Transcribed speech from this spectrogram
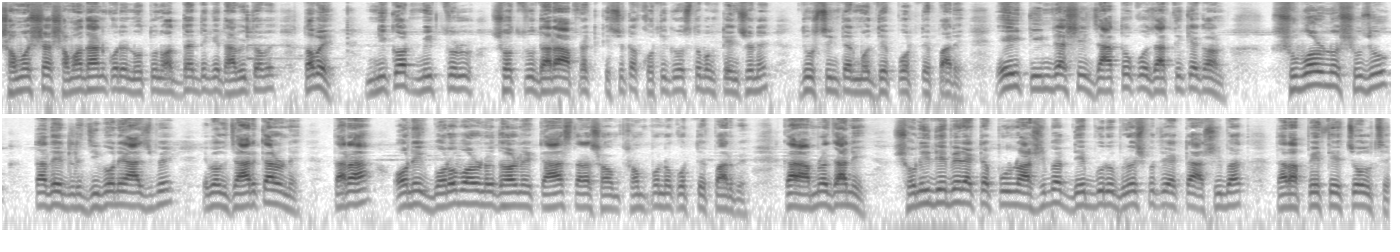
সমস্যার সমাধান করে নতুন অধ্যায়ের দিকে ধাবিত হবে। তবে নিকট মিত্র শত্রু দ্বারা আপনাকে কিছুটা ক্ষতিগ্রস্ত এবং টেনশনে, দুশ্চিন্তার মধ্যে পড়তে পারে। এই তিন রাশির জাতক ও জাতিকাগণ সুবর্ণ সুযোগ তাদের জীবনে আসবে এবং যার কারণে তারা অনেক বড় বড় ধরনের কাজ তারা সম্পন্ন করতে পারবে। কারণ আমরা জানি শনিদেবের একটা পূর্ণ আশীর্বাদ, দেবগুরু বৃহস্পতির একটা আশীর্বাদ তারা পেতে চলছে।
